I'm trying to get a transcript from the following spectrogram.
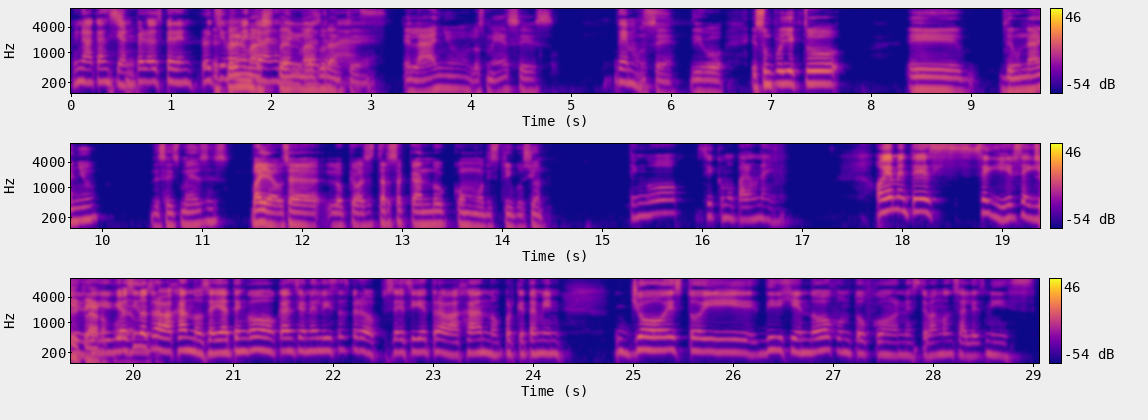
Mi nueva canción, pero esperen, próximamente esperen más, van a esperen más durante el año, los meses. Vemos. No sé, digo, es un proyecto eh, de un año, de seis meses. Vaya, o sea, lo que vas a estar sacando como distribución. Tengo, sí, como para un año. Obviamente es seguir, seguir, seguir. Yo sigo trabajando, o sea, ya tengo canciones listas, pero se sigue trabajando, porque también yo estoy dirigiendo junto con Esteban González mis,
